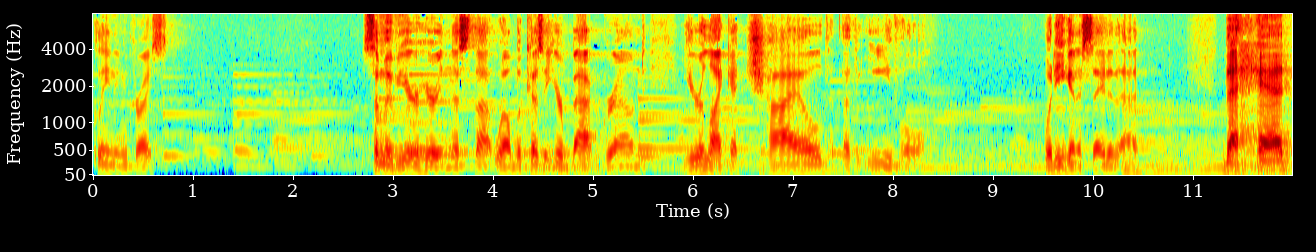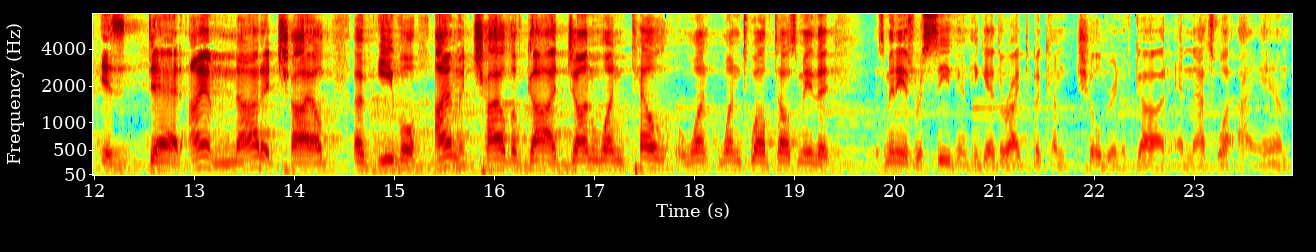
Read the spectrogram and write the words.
clean in Christ. Some of you are hearing this thought, well, because of your background, you're like a child of evil. What are you going to say to that? The head is dead. I am not a child of evil. I am a child of God. John 1, tell, 1, 1 12 tells me that as many as receive him, he gave the right to become children of God, and that's what I am.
